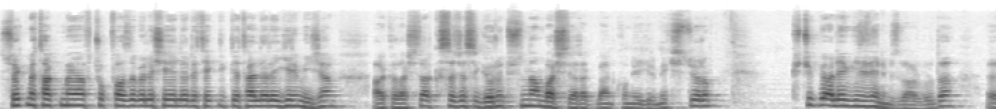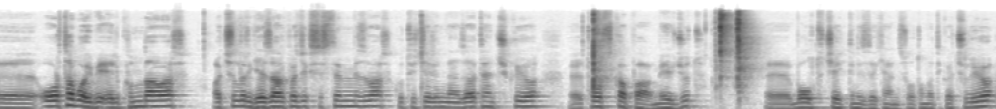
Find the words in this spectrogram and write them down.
Sökme takmaya çok fazla böyle şeylere, teknik detaylara girmeyeceğim arkadaşlar. Kısacası görüntüsünden başlayarak ben konuya girmek istiyorum. Küçük bir alev gizleyenimiz var burada. Ee, orta boy bir el kundağı var. Açılır gez arpacık sistemimiz var. Kutu içeriğinden zaten çıkıyor. Ee, toz kapağı mevcut. Ee, boltu çektiğinizde kendisi otomatik açılıyor.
